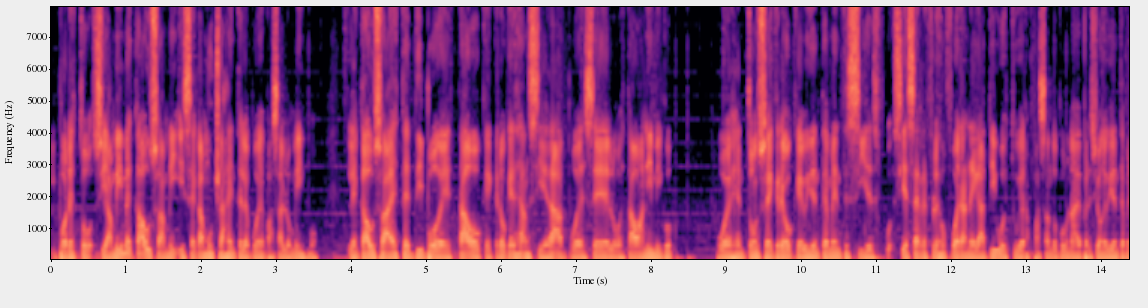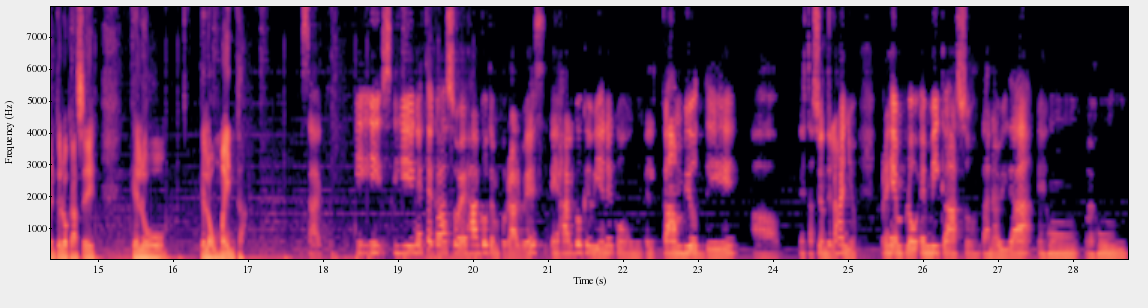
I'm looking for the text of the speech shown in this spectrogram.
Y por esto, si a mí me causa a mí, y sé que a mucha gente le puede pasar lo mismo, le causa este tipo de estado que creo que es de ansiedad, puede ser, o estado anímico, pues entonces creo que evidentemente si, si ese reflejo fuera negativo y estuvieras pasando por una depresión, evidentemente lo que hace es que lo, que lo aumenta. Exacto. Y, y, en este caso es algo temporal, ¿ves? Es algo que viene con el cambio de uh, estación del año. Por ejemplo, en mi caso, la Navidad es, un, es, un,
